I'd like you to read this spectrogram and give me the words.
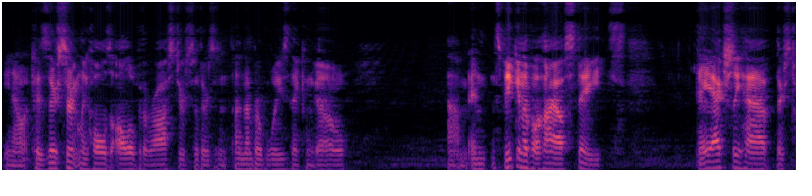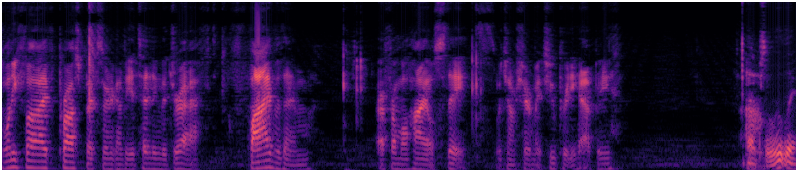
you know, because there's certainly holes all over the roster, so there's a, number of ways they can go. Um, and speaking of Ohio State, they actually have there's 25 prospects that are going to be attending the draft. Five of them are from Ohio State, which I'm sure makes you pretty happy. Um, Absolutely.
